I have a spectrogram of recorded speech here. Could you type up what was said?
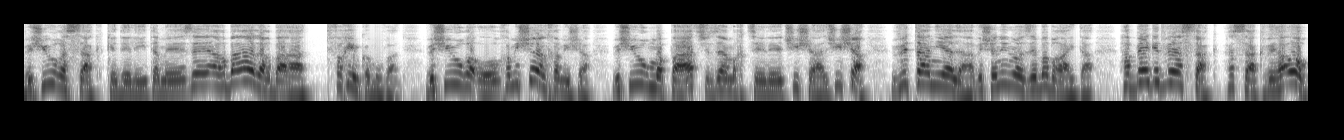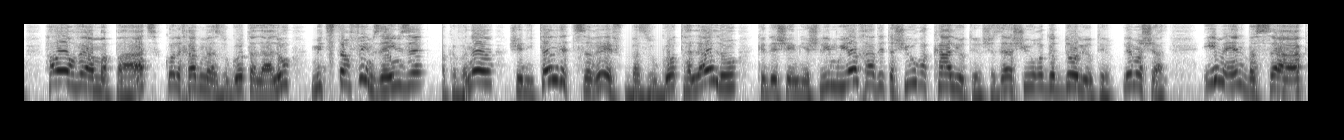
ושיעור השק כדי להיטמא זה ארבעה על ארבעה, טפחים כמובן, ושיעור האור חמישה על חמישה, ושיעור מפץ, שזה המחצלת, שישה על שישה, ותניא לה, ושנינו על זה בברייתא, הבגד והשק, השק והאור, האור והמפץ, כל אחד מהזוגות הללו, מצטרפים זה עם זה. הכוונה שניתן לצרף בזוגות הללו כדי שהם ישלימו יחד את השיעור הקל יותר, שזה השיעור הגדול יותר. למשל, אם אין בשק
